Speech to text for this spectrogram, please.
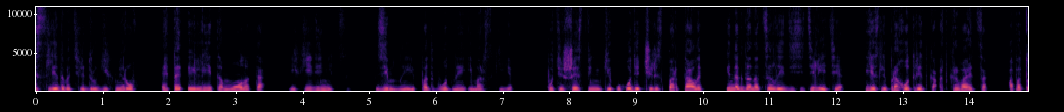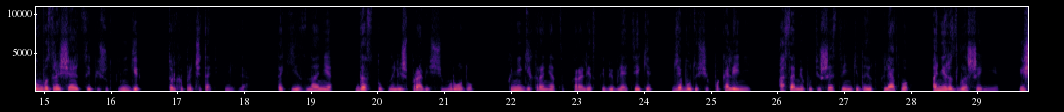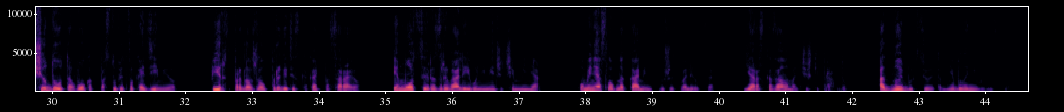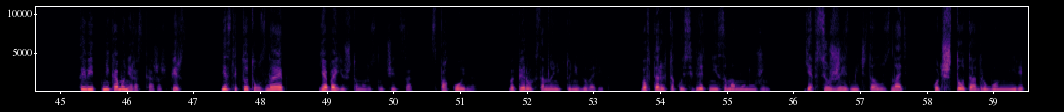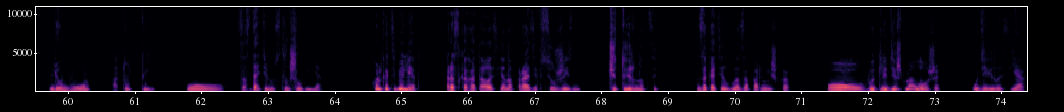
Исследователи других миров. Это элита молота. Их единицы. Земные, подводные и морские. Путешественники уходят через порталы иногда на целые десятилетия, если проход редко открывается, а потом возвращаются и пишут книги, только прочитать их нельзя. Такие знания доступны лишь правящему роду. Книги хранятся в королевской библиотеке для будущих поколений, а сами путешественники дают клятву о неразглашении еще до того, как поступят в академию. Пирс продолжал прыгать и скакать по сараю. Эмоции разрывали его не меньше, чем меня. У меня словно камень с души свалился. Я рассказала мальчишке правду. Одной бы все это мне было не вынести. Ты ведь никому не расскажешь, Пирс. Если кто-то узнает, я боюсь, что может случиться. Спокойно. Во-первых, со мной никто не говорит. Во-вторых, такой секрет мне и самому нужен. Я всю жизнь мечтал узнать хоть что-то о другом мире, любом, а тут ты. О, Создатель услышал меня. Сколько тебе лет? Расхохоталась я на фразе всю жизнь. Четырнадцать. Закатил глаза парнишка. «О, выглядишь моложе», — удивилась я.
